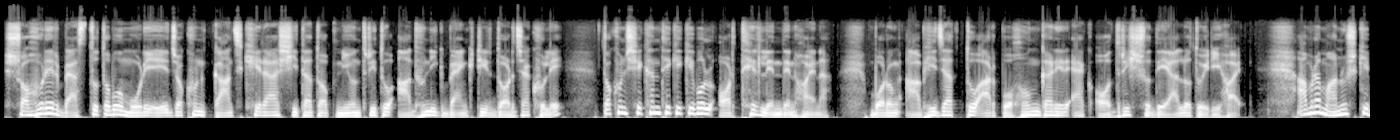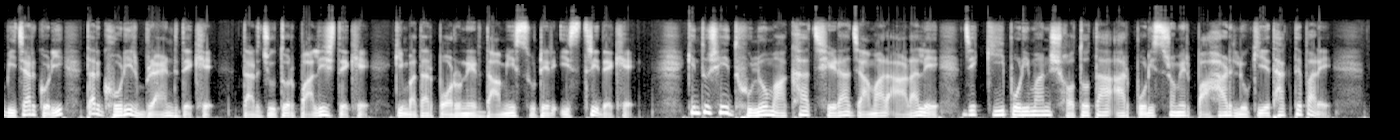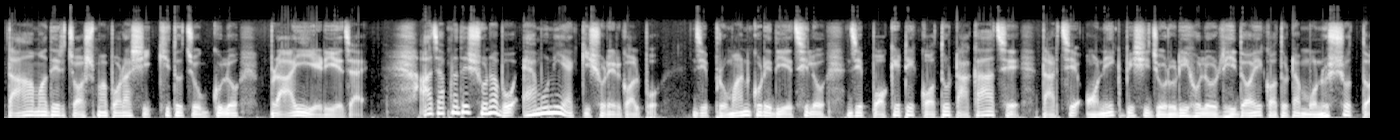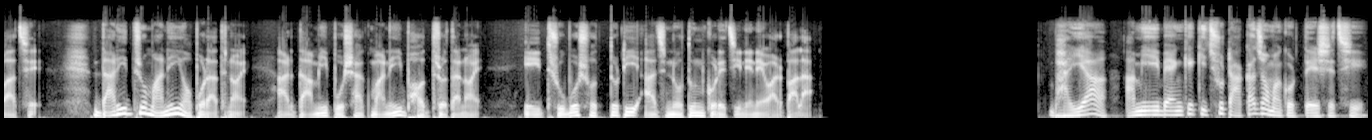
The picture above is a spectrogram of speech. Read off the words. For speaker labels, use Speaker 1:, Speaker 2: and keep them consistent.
Speaker 1: শহরের ব্যস্ততম মোড়ে যখন কাঁচখেরা শীতাতপ নিয়ন্ত্রিত আধুনিক ব্যাংকটির দরজা খোলে, তখন সেখান থেকে কেবল অর্থের লেনদেন হয় না, বরং আভিজাত্য আর পহঙ্গারের এক অদৃশ্য দেয়ালও তৈরি হয়। আমরা মানুষকে বিচার করি তার ঘড়ির ব্র্যান্ড দেখে, তার জুতোর পালিশ দেখে, কিংবা তার পরনের দামি স্যুটের ইস্ত্রি দেখে। কিন্তু সেই ধুলো মাখা ছেঁড়া জামার আড়ালে যে কি পরিমাণ সততা আর পরিশ্রমের পাহাড় লুকিয়ে থাকতে পারে, তা আমাদের চশমা পড়া শিক্ষিত চোখগুলো প্রায়ই এড়িয়ে যায়। আজ আপনাদের শোনাবো এমনই এক কিশোরের গল্প, যে প্রমাণ করে দিয়েছিল যে পকেটে কত টাকা আছে, তার চেয়ে অনেক বেশি জরুরি হল হৃদয়ে কতটা মনুষ্যত্ব আছে। দারিদ্র মানেই অপরাধ নয়, আর দামি পোশাক মানেই ভদ্রতা নয়। এই ধ্রুব সত্যটি আজ নতুন করে চিনে নেওয়ার পালা।
Speaker 2: ভাইয়া, আমি এই ব্যাংকে কিছু টাকা জমা করতে এসেছি।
